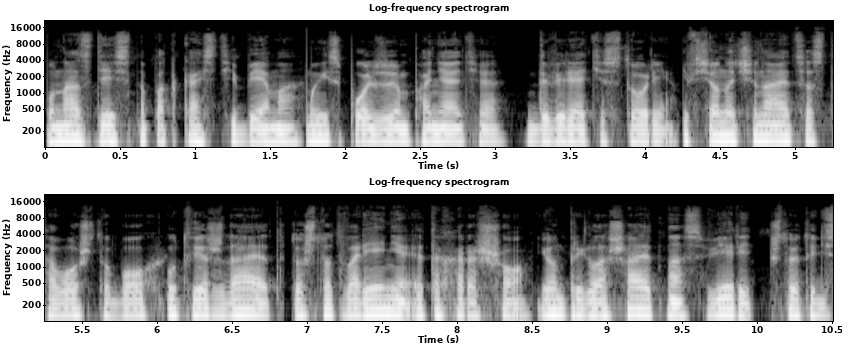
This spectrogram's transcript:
У нас здесь на подкасте Бема мы используем понятие «доверять истории». И все начинается с того, что Бог утверждает то, что творение — это хорошо, и Он приглашает нас верить, что это действительно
